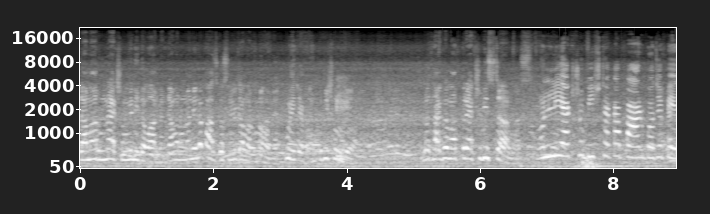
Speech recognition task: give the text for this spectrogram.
জামার উন্না একসঙ্গে নিতে পারবেন। জামার উন্না নিলে পাঁচ গজ নিলে জামার উন্না হবে। হয়ে যাবে। খুবই সুন্দর। থাকবে মাত্র একশো বিশ টাকা গজ। অনলি একশো বিশ টাকা পার গজে পেয়ে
